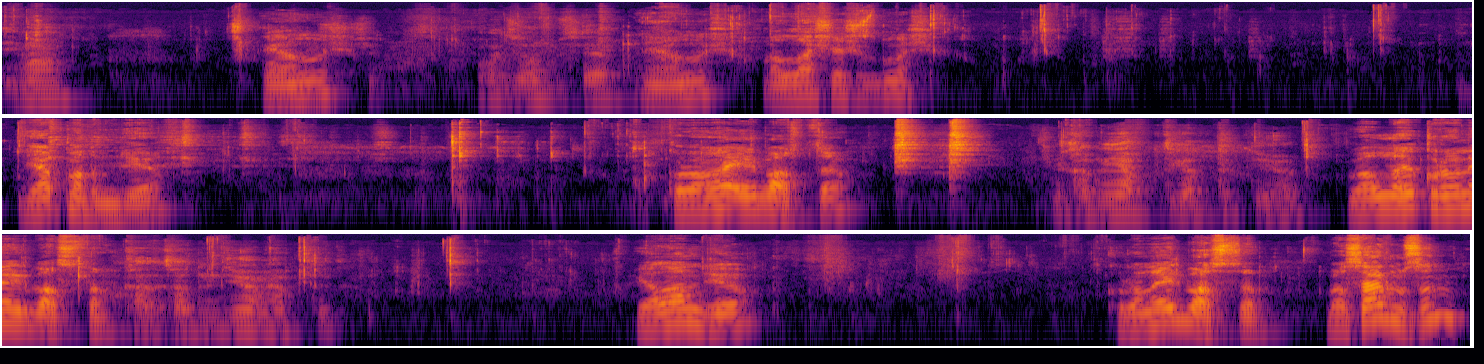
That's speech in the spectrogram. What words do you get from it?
İmam. Yanlış. Hoca olmuş şey yapmış. Yanlış. Allah şaşırtmış. Yapmadım diyor. Kur'an'a el bastı. Kadın yaptık yaptık diyor. Vallahi Kur'an'a el bastı. Ka- kadın diyor mu yaptık? Yalan diyor. Kur'an'a el bastı. Basar mısın?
